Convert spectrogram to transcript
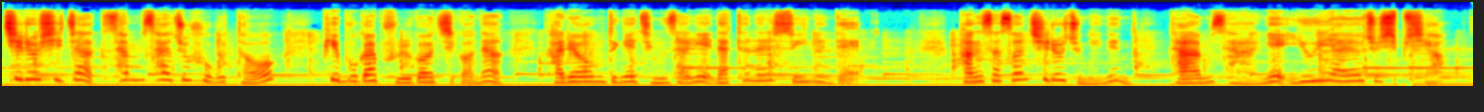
치료 시작 3, 4주 후부터 피부가 붉어지거나 가려움 등의 증상이 나타날 수 있는데 방사선 치료 중에는 다음 사항에 유의하여 주십시오.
